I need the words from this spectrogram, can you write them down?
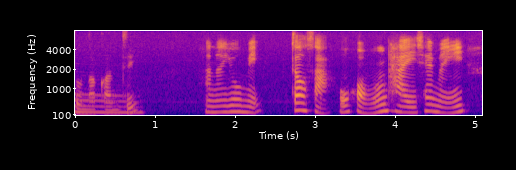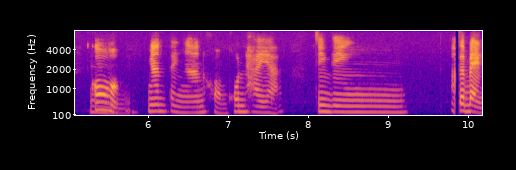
ตัวนักการจิฮานายโยเมะเจ้าสาวของไทยใช่ไหม ก็งานแต่งงานของคนไทยอะ จริง ๆ จะแบ่ง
